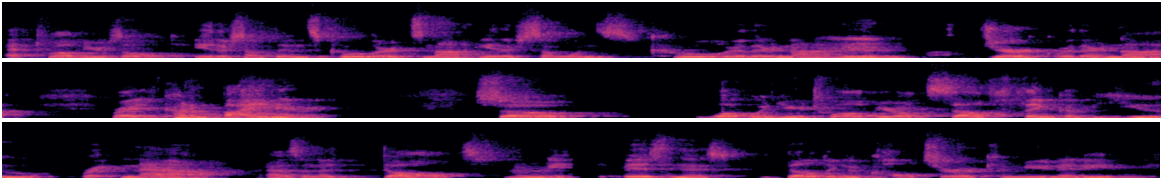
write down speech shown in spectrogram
at 12 years old. Either something's cool or it's not. Either someone's cool or they're not. Mm. jerk or they're not right? It's kind of binary. So what would your 12 year old self think of you right now as an adult mm. in business, building a culture, a community,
